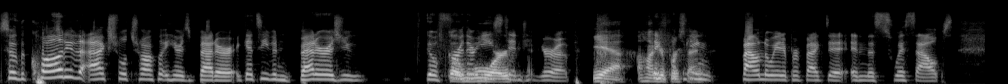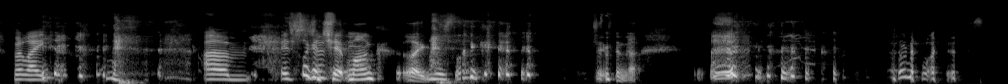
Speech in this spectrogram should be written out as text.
so the quality of the actual chocolate here is better. It gets even better as you go further more. east into Europe. yeah 100% fucking found a way to perfect it in the Swiss Alps. But like, um, it's it's like a chipmunk like just like I don't even know. I don't know what it is.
